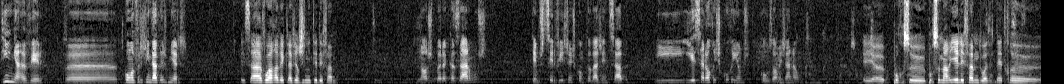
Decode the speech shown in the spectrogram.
tinha a ver ah, com a virgindade das mulheres. Et ça a à voir avec la virginité des femmes. Nós, para casarmos, temos de ser virgens, como toda a gente sabe, e, e esse era o risco que corríamos. Com os homens já não. Et euh, pour, se, pour se marier, les femmes doivent être, euh,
